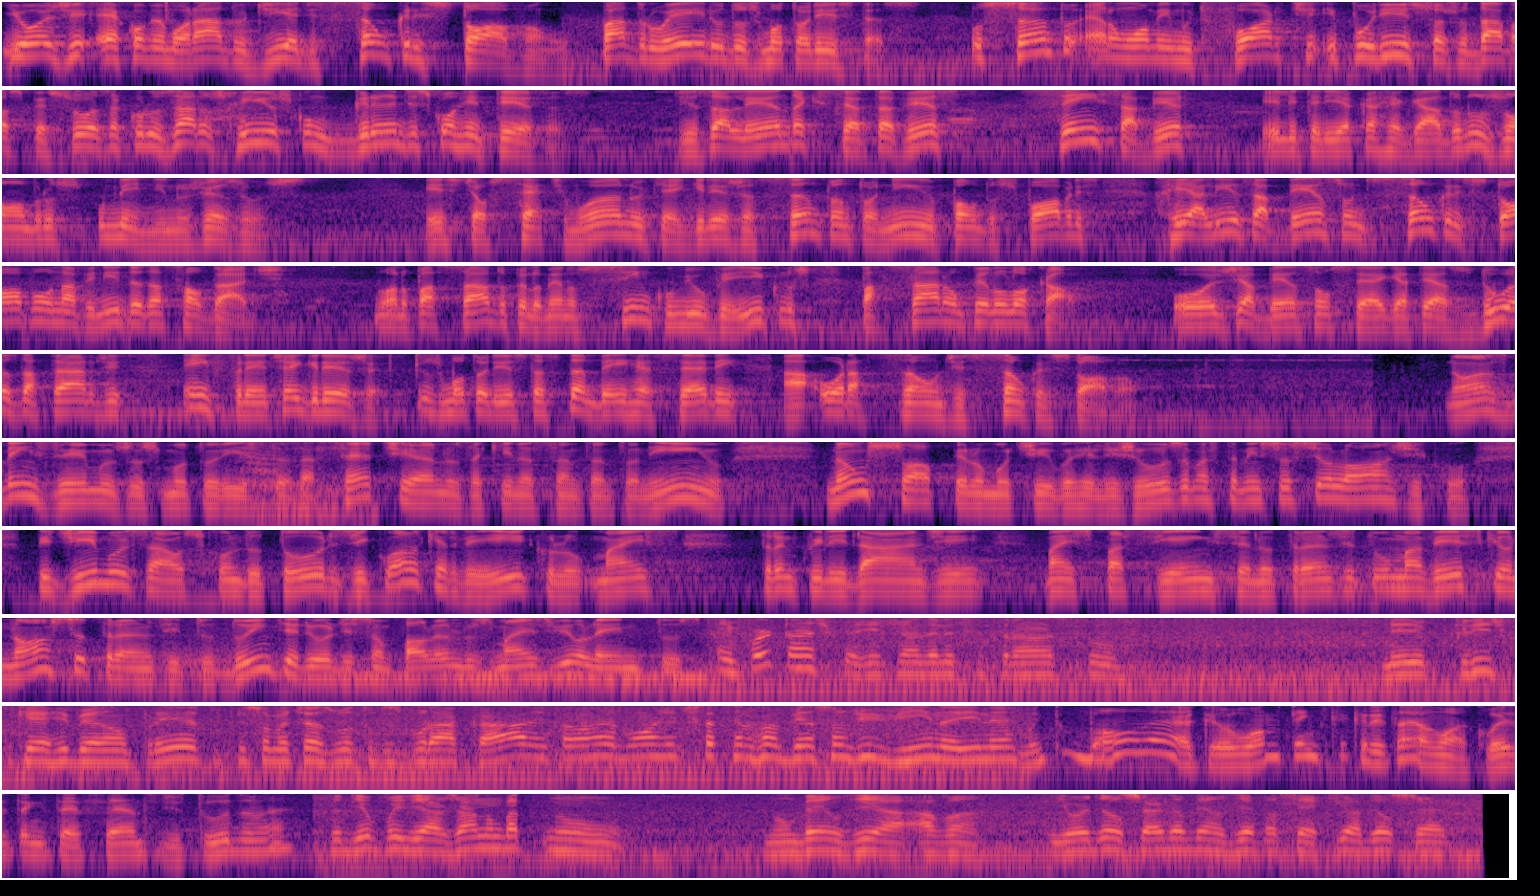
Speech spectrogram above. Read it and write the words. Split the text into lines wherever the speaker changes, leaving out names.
E hoje é comemorado o dia de São Cristóvão, o padroeiro dos motoristas. O santo era um homem muito forte e por isso ajudava as pessoas a cruzar os rios com grandes correntezas. Diz a lenda que certa vez, sem saber, ele teria carregado nos ombros o menino Jesus. Este é o sétimo ano que a Igreja Santo Antoninho Pão dos Pobres realiza a bênção de São Cristóvão na Avenida da Saudade. No ano passado, pelo menos 5 mil veículos passaram pelo local. Hoje, a bênção segue até as duas da tarde, em frente à igreja. E os motoristas também recebem a oração de São Cristóvão.
Nós benzemos os motoristas há sete anos aqui na Santo Antoninho, não só pelo motivo religioso, mas também sociológico. Pedimos aos condutores de qualquer veículo mais tranquilidade, mais paciência no trânsito, uma vez que o nosso trânsito do interior de São Paulo é um dos mais violentos.
É importante porque a gente anda nesse trânsito meio crítico que é Ribeirão Preto, principalmente as ruas tudo esburacadas, então é bom a gente estar tá tendo uma benção divina aí, né?
Muito bom, né? O homem tem que acreditar em alguma coisa, tem que ter fé antes de tudo, né?
Outro dia eu fui viajar, não, não, não benzia a van. E hoje deu certo, eu benzia para ser aqui, ó, deu certo.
